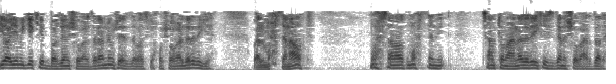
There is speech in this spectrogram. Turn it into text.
یه میگه که با زن شوهر دارم نمیشه ازدواج که خب شوهر داره دیگه. ولی محسنات. محسنات محسنی چند تا معنی داره؟ یکیش زن شوهر داره.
